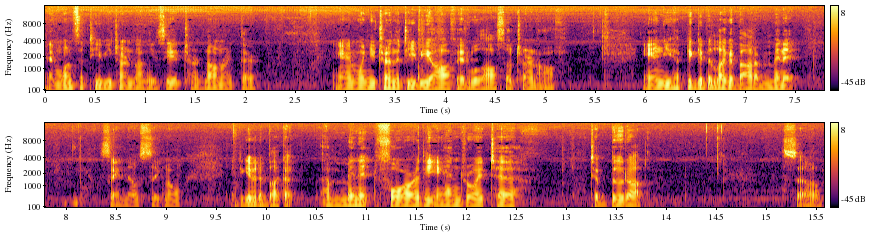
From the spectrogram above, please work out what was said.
And once the TV turns on, you see it turned on right there. And when you turn the TV off, it will also turn off. And you have to give it like about a minute say no signal. To give it like a, a minute for the Android to to boot up. So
